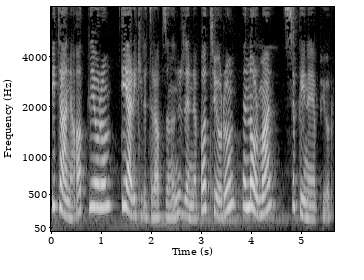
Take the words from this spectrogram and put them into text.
bir tane atlıyorum. Diğer ikili trabzanın üzerine batıyorum ve normal sık iğne yapıyorum.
